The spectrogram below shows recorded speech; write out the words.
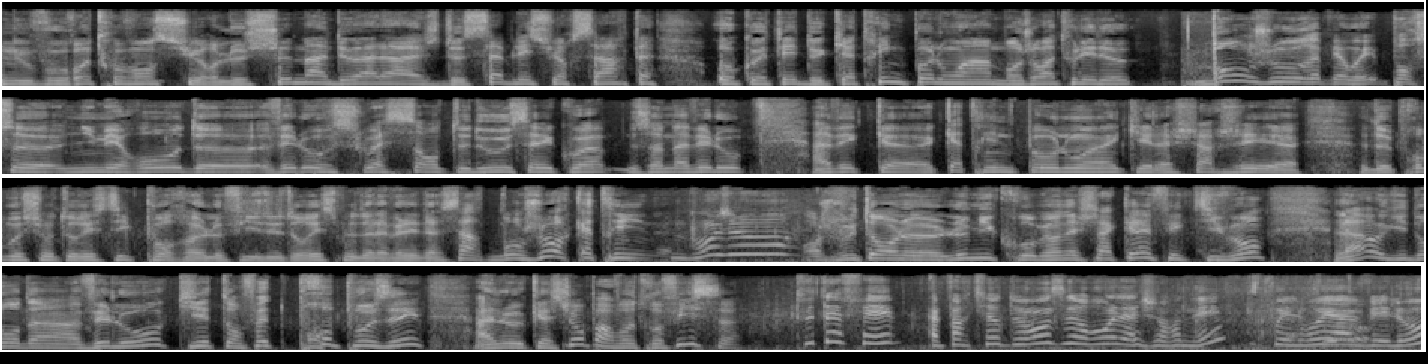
Nous vous retrouvons sur le chemin de halage de Sablé-sur-Sarthe aux côtés de Catherine Paulin. Bonjour à tous les deux. Bonjour, et bien oui, pour ce numéro de vélo 72, vous savez quoi Nous sommes à vélo avec euh, Catherine Paulin qui est la chargée euh, de promotion touristique pour euh, l'Office du tourisme de la vallée de la Sarthe. Bonjour Catherine. Bonjour. Je vous tends le, micro, mais on est chacun effectivement là au guidon d'un vélo qui est en fait proposé à la location par votre office. Tout à fait, à partir de 11 euros la journée, vous pouvez louer un vélo.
